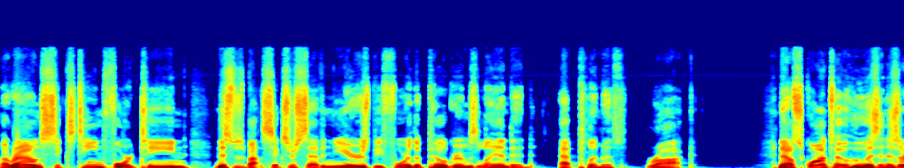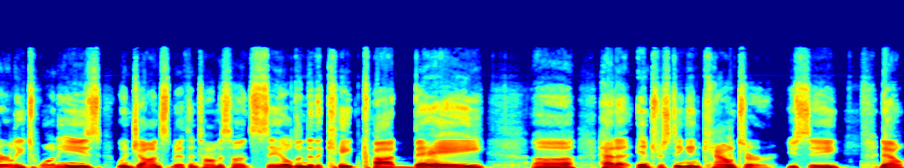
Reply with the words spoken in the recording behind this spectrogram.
around 1614. And this was about six or seven years before the Pilgrims landed at Plymouth Rock. Now, Squanto, who was in his early 20s when John Smith and Thomas Hunt sailed into the Cape Cod Bay, uh, had an interesting encounter, you see. Now,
